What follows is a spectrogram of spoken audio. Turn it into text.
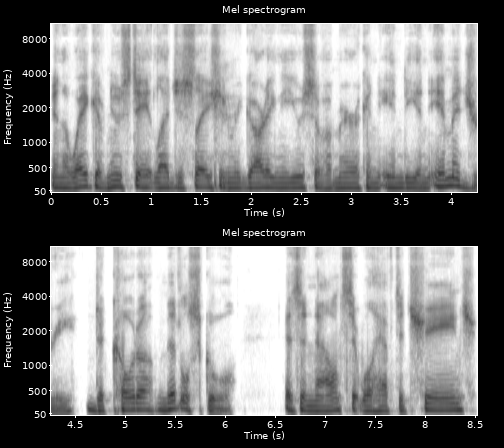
In the wake of new state legislation regarding the use of American Indian imagery, Dakota Middle School has announced it will have to change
